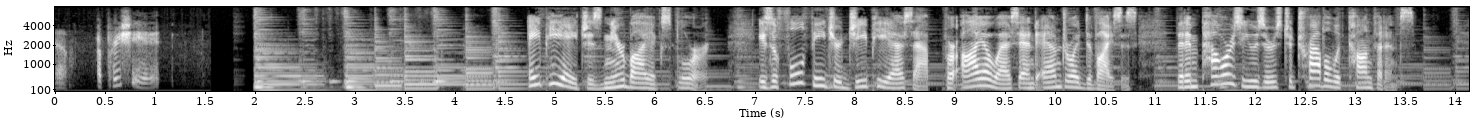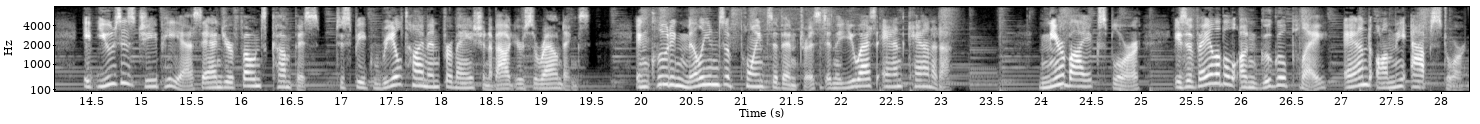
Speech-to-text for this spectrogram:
show. Appreciate it. APH's Nearby Explorer is a full featured GPS app for iOS and Android devices that empowers users to travel with confidence. It uses GPS and your phone's compass to speak real time information about your surroundings, including millions of points of interest in the US and Canada. Nearby Explorer is available on Google Play and on the App Store.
